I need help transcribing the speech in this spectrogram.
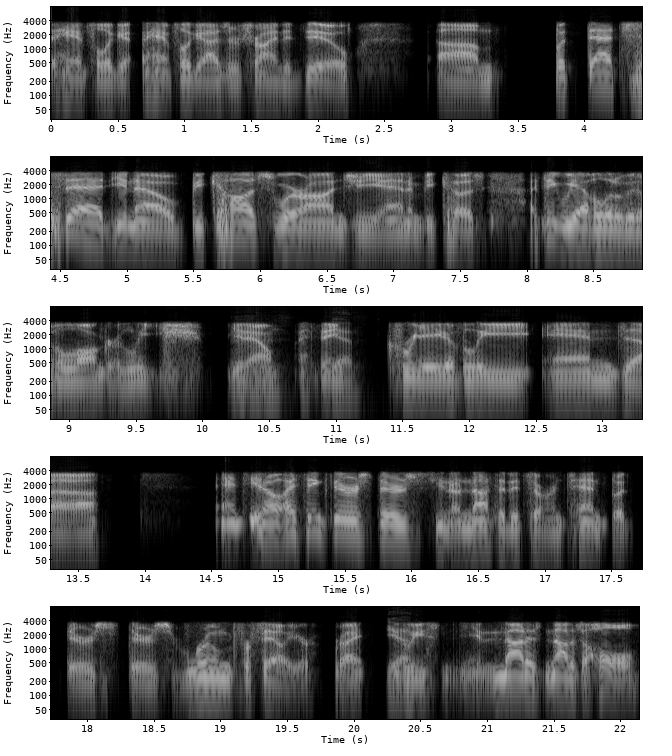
a handful of a handful of guys are trying to do. Um, but that said, you know, because we're on GN and because I think we have a little bit of a longer leash, you know, I think Yeah. creatively and uh and you know, I think there's there's you know, not that it's our intent, but there's there's room for failure, right? Yeah. At least you know, not as not as a whole,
